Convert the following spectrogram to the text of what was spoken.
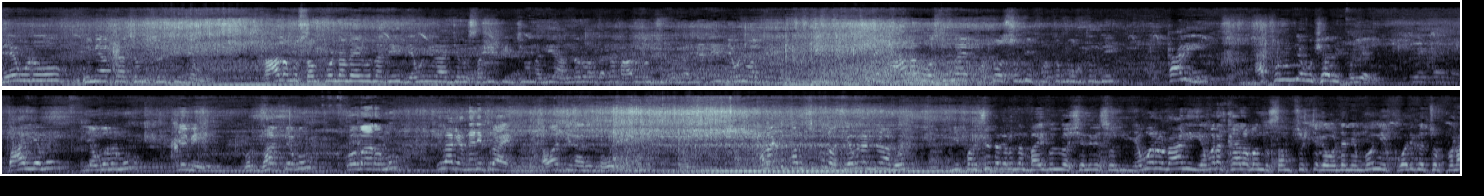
దేవుడు భూమి ఆకాశం సృష్టి దేవుడు కాలము సంపూర్ణమై ఉన్నది దేవుని రాజ్యం సమీపించి ఉన్నది అందరూ అంతటా మారు ఉంచుకుంటుంది అనేది దేవుడి వాక్యం కాలం వస్తున్నాయి పొత్తు వస్తుంది పొత్తు మూగుతుంది. కానీ అప్పుడు ఉండే హుషారు పోయేది బాల్యము యవ్వనము ఏమి? వృద్ధాప్యము కుమారము ఇలాగ నడిప్రాయం. అవధినారు అలాంటి పరిస్థితుల్లో దేవుడు అంటున్నాడు ఈ పరిశుద్ధ గ్రంథం బైబిల్లో సెలవిస్తుంది ఎవరు రాని ఎవరి కాలమందు సంతృష్టిగా ఉండనేమో నీ కోరిక చొప్పున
